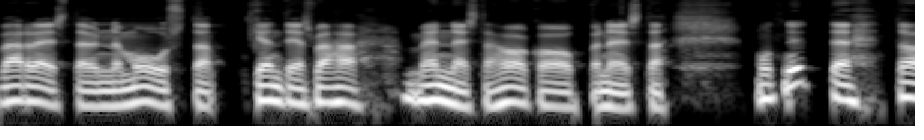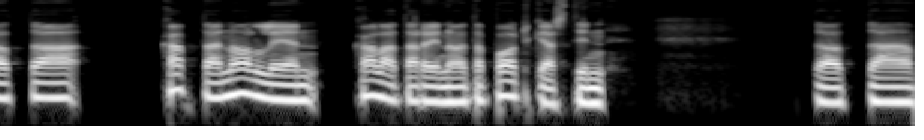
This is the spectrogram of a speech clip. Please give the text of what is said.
väreistä ynnä muusta, kenties vähän menneistä HK Openeista, mutta nyt tota, Kaptain Ollien kalatarinoita podcastin tota,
